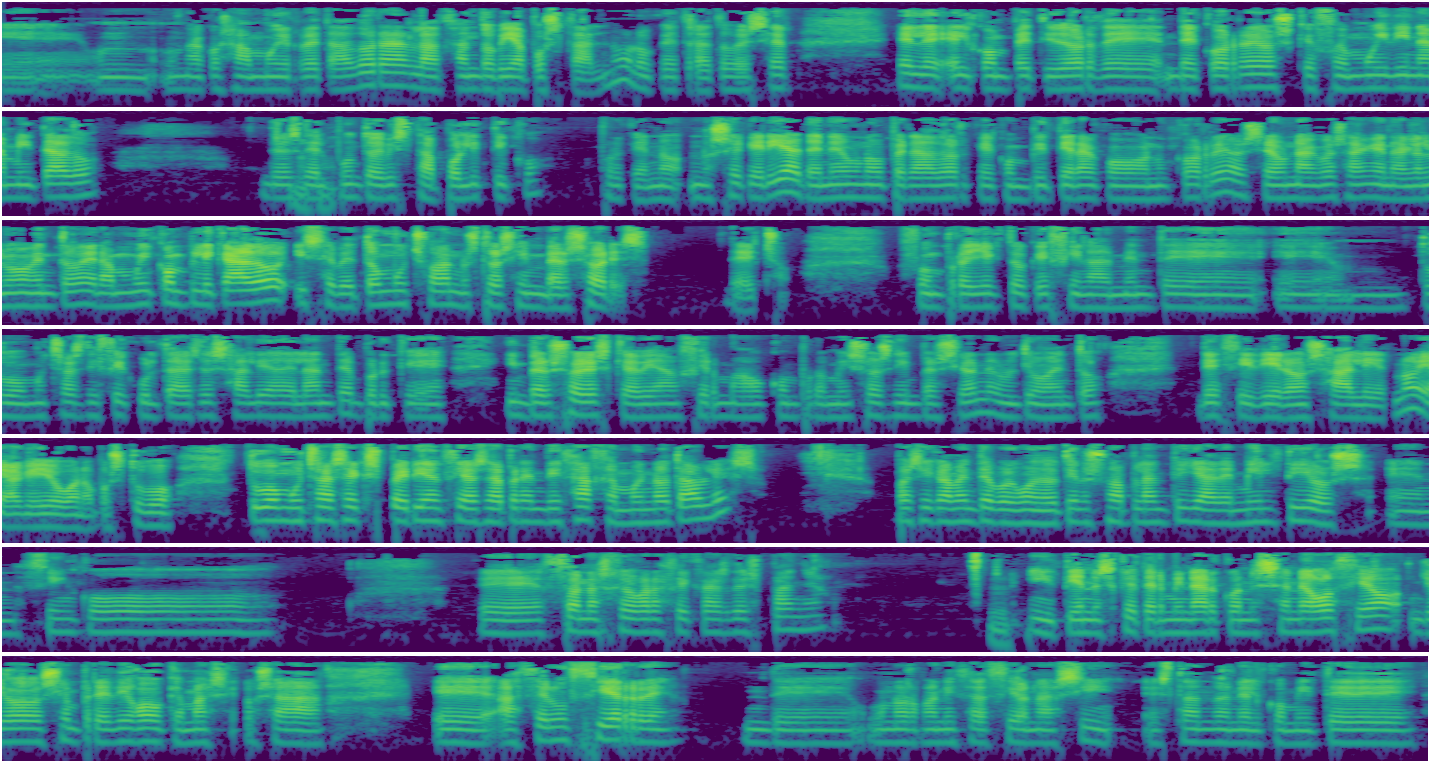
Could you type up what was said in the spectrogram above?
eh, un, una cosa muy retadora, lanzando vía postal, ¿no? Lo que trató de ser el, el competidor de, de, correos que fue muy dinamitado desde uh -huh. el punto de vista político, porque no, no se quería tener un operador que compitiera con correos. Era una cosa que en aquel momento era muy complicado y se vetó mucho a nuestros inversores de hecho. Fue un proyecto que finalmente eh, tuvo muchas dificultades de salir adelante porque inversores que habían firmado compromisos de inversión en el último momento decidieron salir, ¿no? Y aquello, bueno, pues tuvo, tuvo muchas experiencias de aprendizaje muy notables. Básicamente porque cuando tienes una plantilla de mil tíos en cinco eh, zonas geográficas de España, y tienes que terminar con ese negocio, yo siempre digo que más, o sea, eh, hacer un cierre de una organización así, estando en el comité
